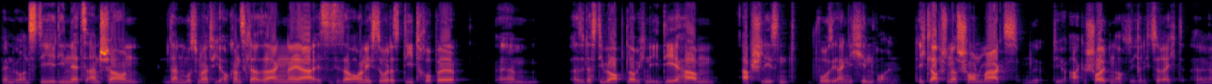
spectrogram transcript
wenn wir uns die, die Nets anschauen, dann muss man natürlich auch ganz klar sagen, naja, es ist jetzt aber auch nicht so, dass die Truppe, ähm, also dass die überhaupt, glaube ich, eine Idee haben, abschließend, wo sie eigentlich hinwollen. Ich glaube schon, dass Sean Marks, die arg gescholten auch sicherlich zurecht, äh,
